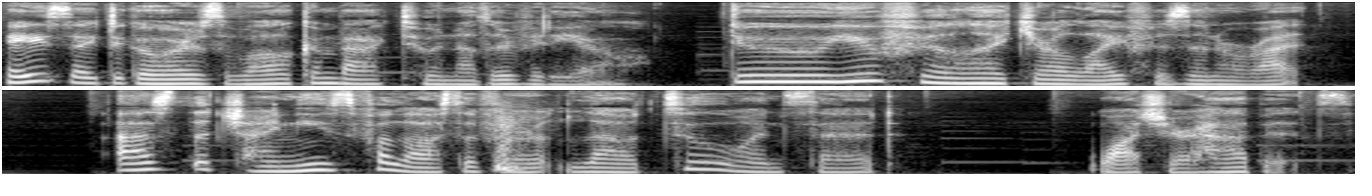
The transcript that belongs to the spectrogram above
Hey Psych2Goers, welcome back to another video. Do you feel like your life is in a rut? As the Chinese philosopher Lao Tzu once said, watch your habits,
